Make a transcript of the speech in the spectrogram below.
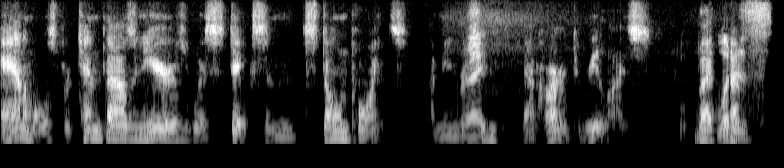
animals for ten thousand years with sticks and stone points. I mean, right. it shouldn't be that hard to realize. But what uh, is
